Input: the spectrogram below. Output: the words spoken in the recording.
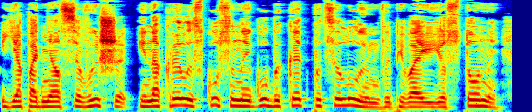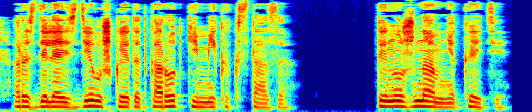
Я поднялся выше и накрыл искусанные губы Кэт поцелуем, выпивая ее стоны, разделяя с девушкой этот короткий миг экстаза. «Ты нужна мне, Кэти.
